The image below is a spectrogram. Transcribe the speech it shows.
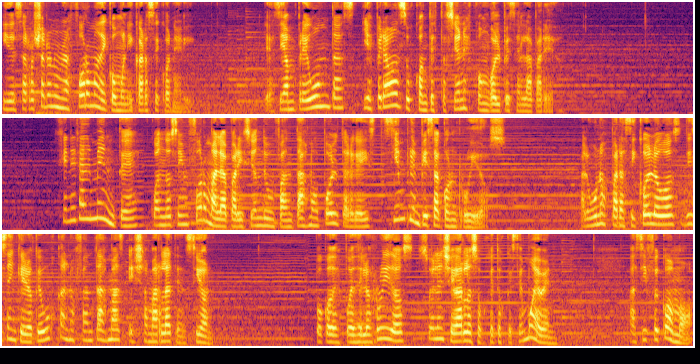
y desarrollaron una forma de comunicarse con él le hacían preguntas y esperaban sus contestaciones con golpes en la pared. Generalmente, cuando se informa la aparición de un fantasma poltergeist, siempre empieza con ruidos. Algunos parapsicólogos dicen que lo que buscan los fantasmas es llamar la atención. Poco después de los ruidos, suelen llegar los objetos que se mueven. Así fue como,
